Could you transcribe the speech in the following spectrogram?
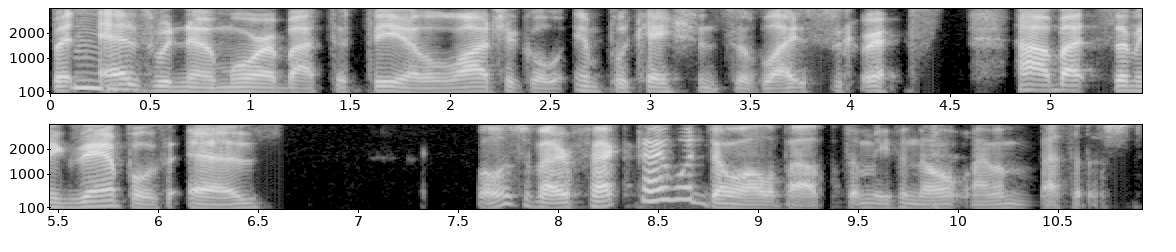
but mm. Ez would know more about the theological implications of life scripts. How about some examples, Ez? Well, as a matter of fact, I would know all about them, even though I'm a Methodist.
